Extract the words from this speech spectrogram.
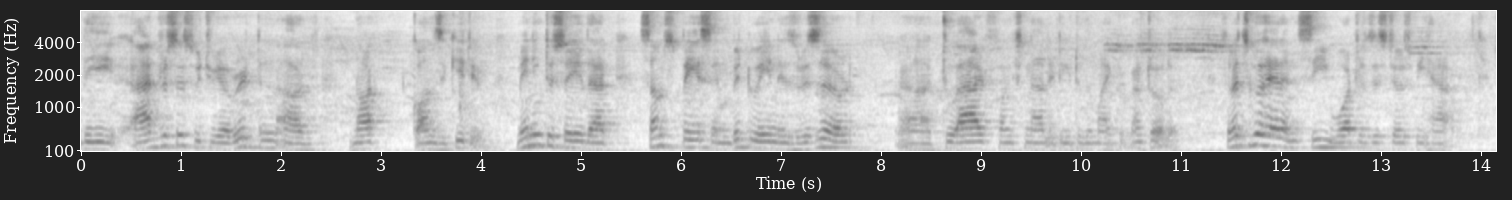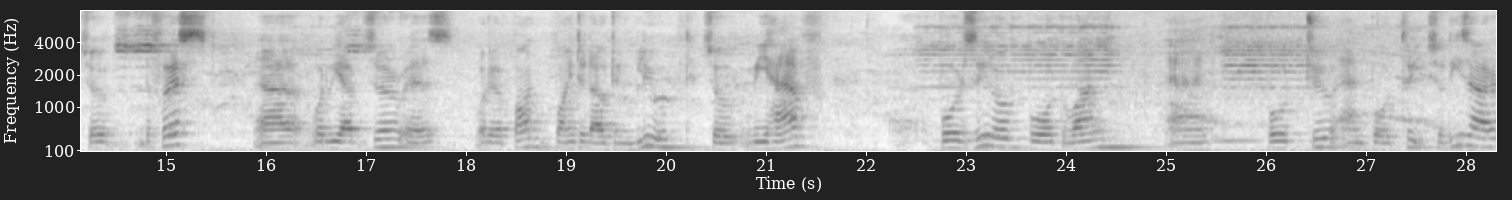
the addresses which we have written are not consecutive meaning to say that some space in between is reserved uh, to add functionality to the microcontroller. So let's go ahead and see what registers we have. So the first uh, what we observe is what we have pointed out in blue. So we have uh, port 0 port 1 and port 2 and port 3 so these are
